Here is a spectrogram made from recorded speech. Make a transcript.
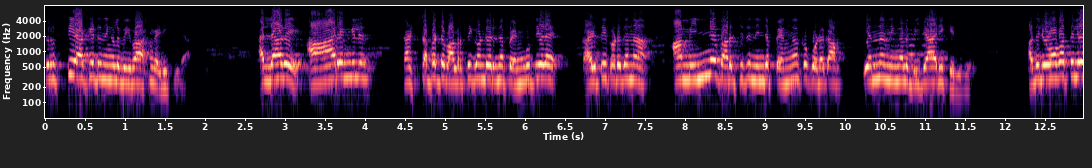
തൃപ്തിയാക്കിയിട്ട് നിങ്ങൾ വിവാഹം കഴിക്കുക. അല്ലാതെ ആരെങ്കിലും കഷ്ടപ്പെട്ട് വളർത്തിക്കൊണ്ടുവരുന്ന പെൺകുട്ടികളെ കഴുത്തി കൊടുക്കുന്ന ആ മിന്ന് പറിച്ചിട്ട് നിന്റെ പെങ്ങൾക്ക് കൊടുക്കാം എന്ന് നിങ്ങൾ വിചാരിക്കരുത്. അത് ലോകത്തിലെ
